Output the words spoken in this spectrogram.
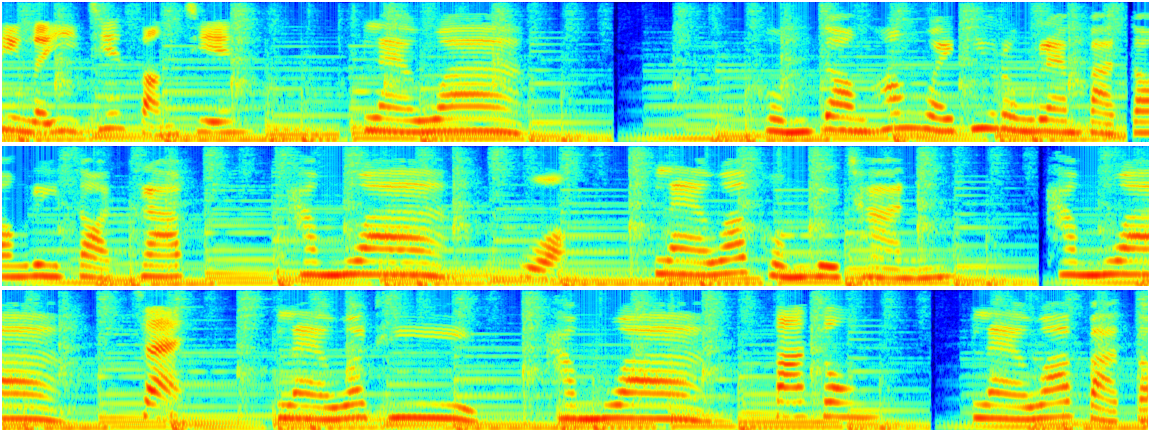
订了一间房间。 แปลว่า ผมจองห้องไว้ที่โรงแรมป่าตองรีสอร์ทครับคำว่า 我 แปลว่าผมหรือฉันคำว่า 在 แปลว่าที่คำว่า 巴东 แปลว่าป่าต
